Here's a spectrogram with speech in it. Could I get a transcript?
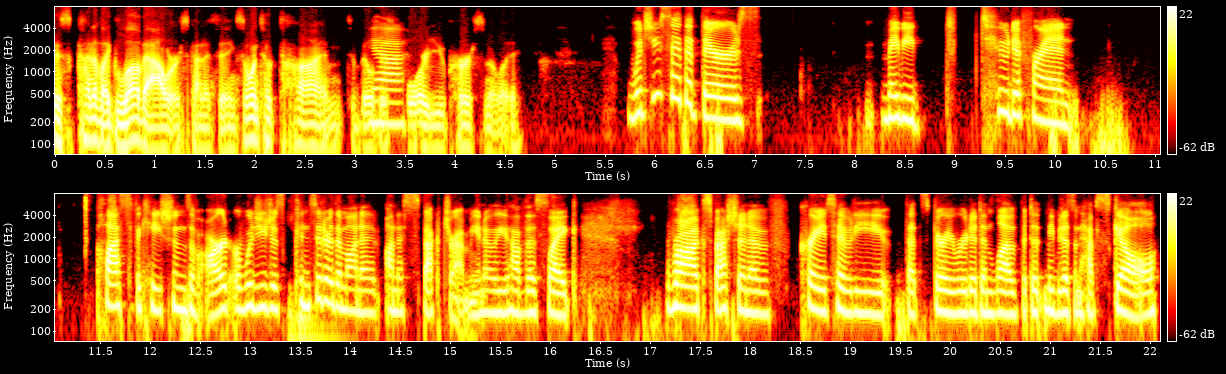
this kind of like love hours kind of thing. Someone took time to build Yeah. this for you personally. would you say that there's maybe t- two different classifications of art or would you just consider them on a on a spectrum you know you have this like raw expression of creativity that's very rooted in love but maybe doesn't have skill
